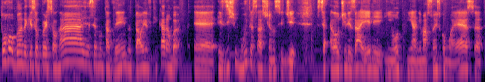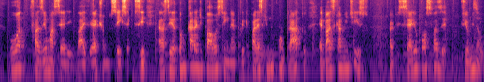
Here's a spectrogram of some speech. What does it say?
tô roubando aqui seu personagem, você não tá vendo tal. E eu fiquei, caramba, é, existe muito essa chance de ela utilizar ele em, em animações como essa, ou fazer uma série live action, não sei se, se ela seria tão cara de pau assim, né? Porque parece que no contrato é basicamente isso. Série eu posso fazer, filme não.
